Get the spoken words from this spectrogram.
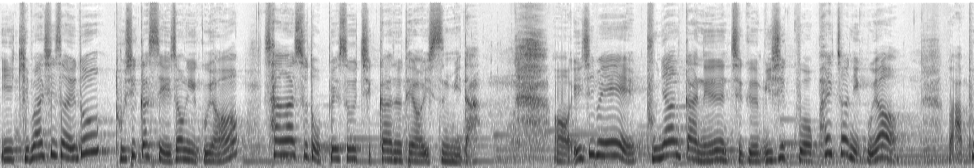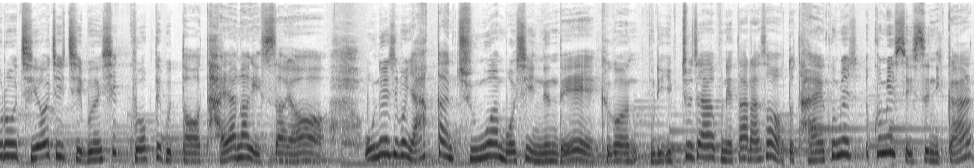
이 기반 시설도 도시가스 예정이고요. 상하수도 오폐수 직관으로 되어 있습니다. 어, 이 집의 분양가는 지금 29억 8천이고요. 앞으로 지어질 집은 19억대부터 다양하게 있어요. 오늘 집은 약간 중후한 멋이 있는데 그건 우리 입주자분에 따라서 또 다양하게 꾸밀, 꾸밀 수 있으니까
